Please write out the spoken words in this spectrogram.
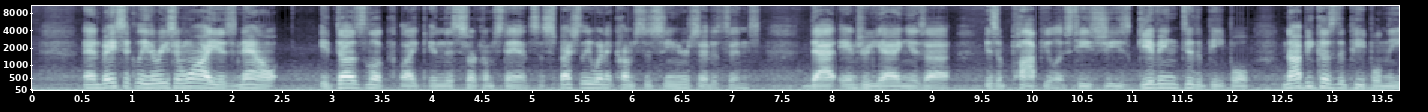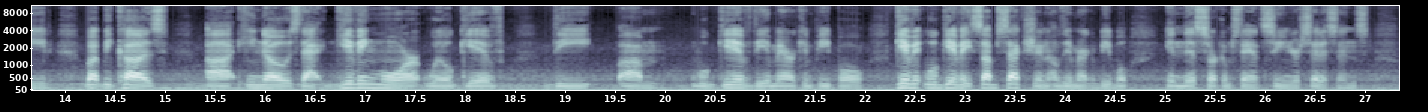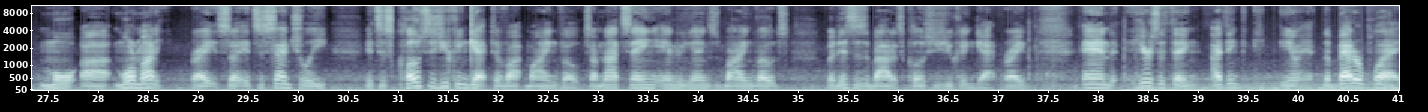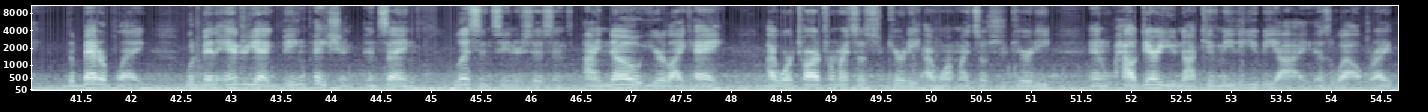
And basically, the reason why is now it does look like in this circumstance, especially when it comes to senior citizens, that Andrew Yang is a is a populist. He's he's giving to the people not because the people need, but because uh, he knows that giving more will give the um, will give the American people give it will give a subsection of the American people in this circumstance senior citizens more uh, more money right so it's essentially it's as close as you can get to buying votes I'm not saying Andrew Yang's is buying votes but this is about as close as you can get right and here's the thing I think you know the better play the better play would have been Andrew Yang being patient and saying listen senior citizens I know you're like hey I worked hard for my Social Security. I want my Social Security. And how dare you not give me the UBI as well, right?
